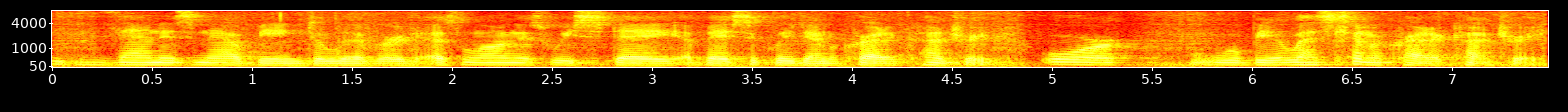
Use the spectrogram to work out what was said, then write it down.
than is now being delivered as long as we stay a basically democratic country or we'll be a less democratic country.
